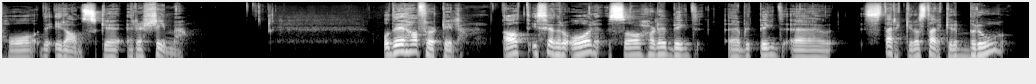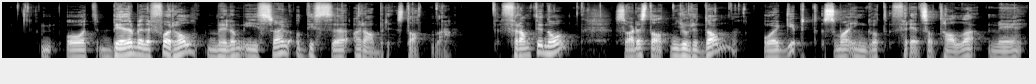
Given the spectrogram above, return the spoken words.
på det iranske regimet. Og det har ført til at i senere år så har det bygd, blitt bygd sterkere og sterkere bro og et bedre og bedre forhold mellom Israel og disse araberstatene. Fram til nå så er det staten Jordan og Egypt som har inngått fredsavtale med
